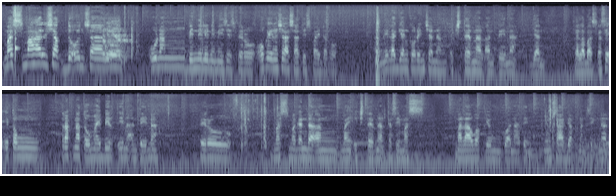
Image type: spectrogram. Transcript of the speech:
Mas mahal siya doon sa yung unang binili ni Mrs. pero okay na siya, satisfied ako. Nilagyan ko rin siya ng external antenna diyan sa labas kasi itong truck na to may built-in na antenna. Pero mas maganda ang may external kasi mas malawak yung kuha natin, yung sagap ng signal.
